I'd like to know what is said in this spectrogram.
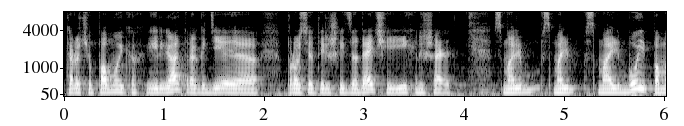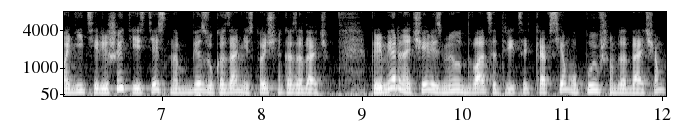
короче, помойках агрегатора, где просят решить задачи и их решают. С, моль... с, моль... с мольбой «помогите решить», естественно, без указания источника задач. Примерно через минут 20-30 ко всем уплывшим задачам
